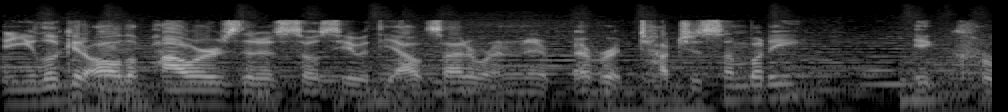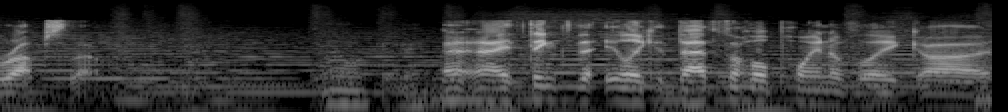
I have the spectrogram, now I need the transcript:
And you look at all the powers that are associated with the outsider. Whenever it touches somebody, it corrupts them. Okay. And I think that like that's the whole point of like uh,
